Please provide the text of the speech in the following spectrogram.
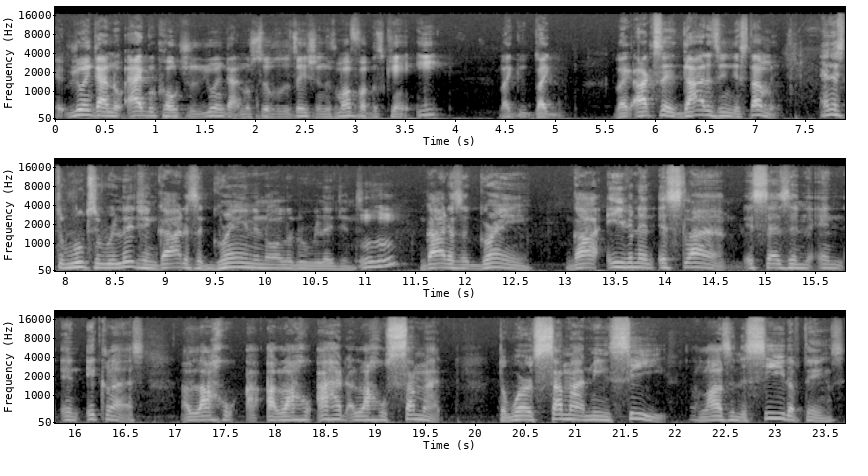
If you ain't got no agriculture, you ain't got no civilization. If motherfuckers can't eat, like like like I said, God is in your stomach. And it's the roots of religion. God is a grain in all of the religions. Mm-hmm. God is a grain. God, even in Islam, it says in in in Ikhlas, Allahu Allahu Ahad Allahu Samad. The word Samad means seed. Allah's in the seed of things.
